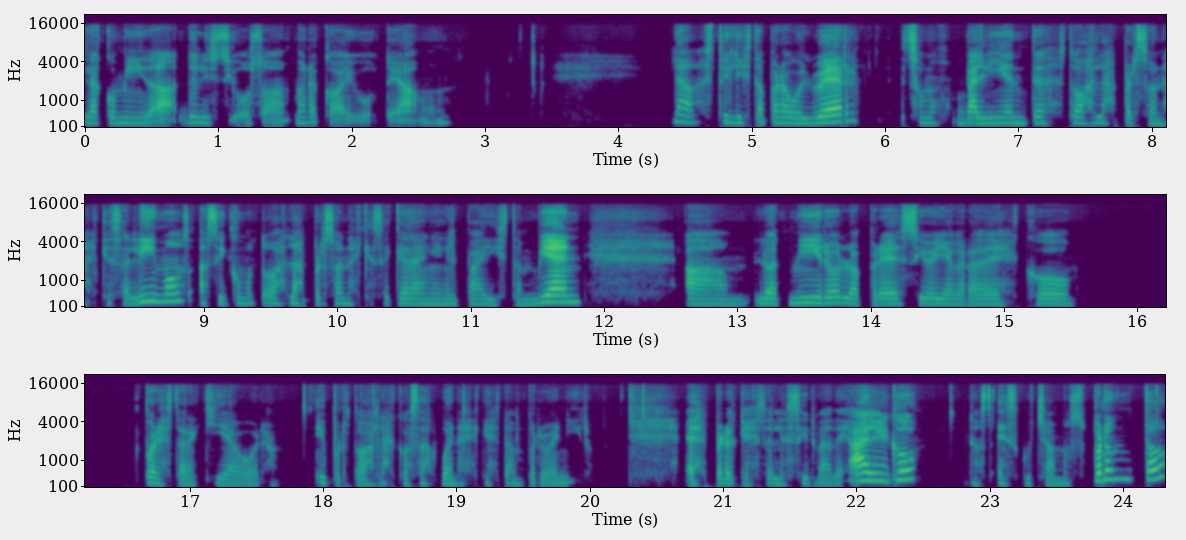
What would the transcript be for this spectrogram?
la comida deliciosa, Maracaibo, te amo. Nada, estoy lista para volver. Somos valientes todas las personas que salimos, así como todas las personas que se quedan en el país también. lo admiro, lo aprecio y agradezco por estar aquí ahora y por todas las cosas buenas que están por venir. Espero que esto les sirva de algo. Nos escuchamos pronto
